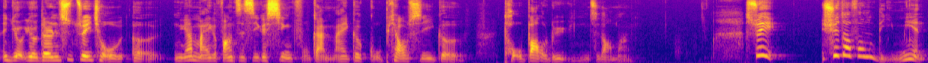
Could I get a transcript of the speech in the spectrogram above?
有有的人是追求呃，你要买一个房子是一个幸福感，买一个股票是一个投报率，你知道吗？所以薛兆丰里面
